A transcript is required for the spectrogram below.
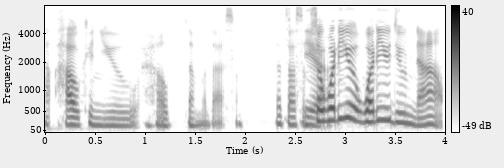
h- how can you help them with that? So, that's awesome. So, what do you what do you do now?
